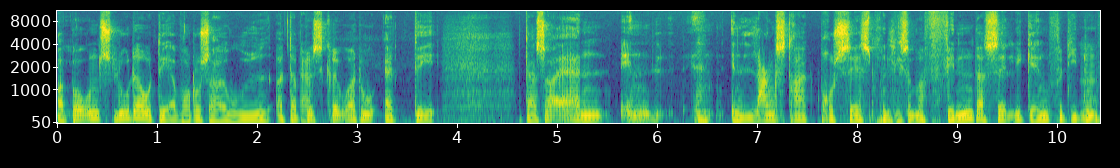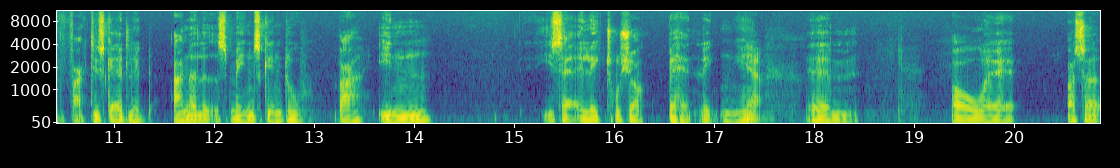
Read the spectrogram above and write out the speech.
og bogen slutter jo der, hvor du så er ude, og der. Ja. beskriver du, at det, der så er en, en, en, en langstrakt proces med ligesom at finde dig selv igen, fordi du faktisk er et lidt anderledes menneske, end du var inden især elektrochokbehandlingen. Ikke? Ja. Øhm, og, øh, og så,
